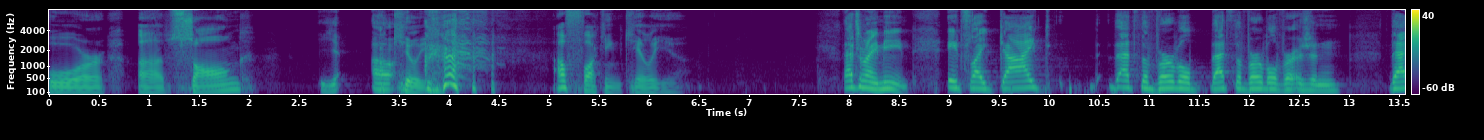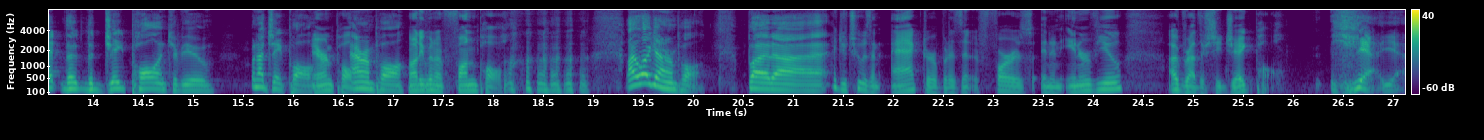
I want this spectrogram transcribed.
or a song, Yeah. I'll Uh, kill you. I'll fucking kill you. that's what I mean. It's like guy. That's the verbal. That's the verbal version. That the the Jake Paul interview. Well, not Jake Paul. Aaron Paul. Aaron Paul. Not even a fun Paul. I like Aaron Paul, but uh, I do too as an actor, but as, as far as in an interview, I'd rather see Jake Paul. Yeah, yeah.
